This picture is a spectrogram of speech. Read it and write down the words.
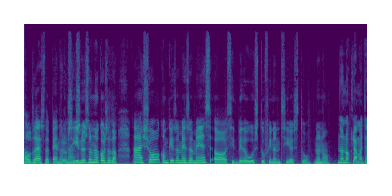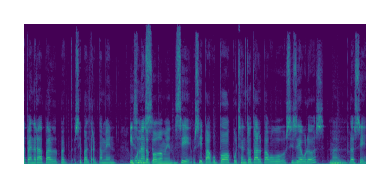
te'ls has de prendre, o sigui, no és una cosa de ah, això, com que és a més a més, uh, si et ve de gust, tu financies tu. No, no. No, no, clar, m'haig de prendre pel, pel, sí, pel tractament. I són de pagament. Sí, o sigui, pago poc, potser en total pago 6 euros, Val. però sí.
